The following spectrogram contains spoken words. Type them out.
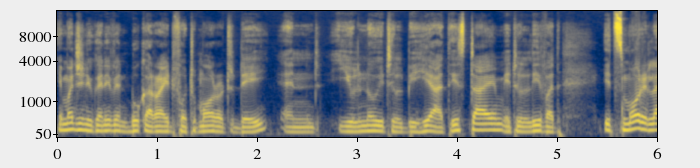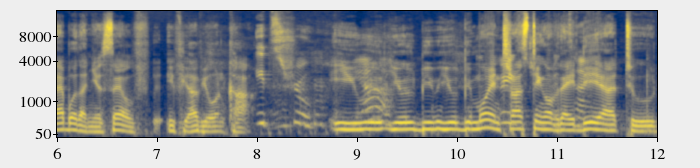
imagine you can even book a ride for tomorrow today and you'll know it will be here at this time, it will leave at it's more reliable than yourself if you have your own car. It's true. You Yeah. you'll be you'll be more entrusting of the idea to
